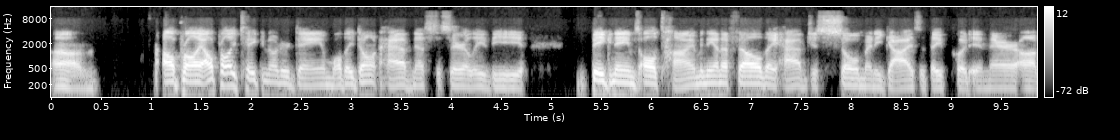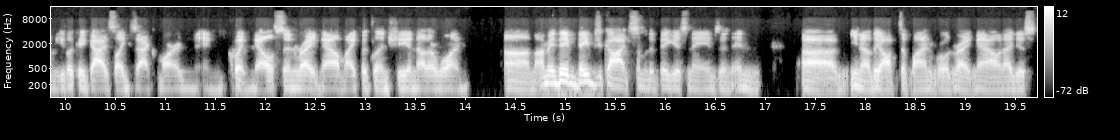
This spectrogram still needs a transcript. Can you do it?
Um, I'll probably I'll probably take Notre Dame while they don't have necessarily the big names all time in the NFL. They have just so many guys that they've put in there. Um, you look at guys like Zack Martin and Quenton Nelson right now, Mike McGlinchey, another one. Um, I mean, they've they've got some of the biggest names in, in uh, you know, the offensive line world right now. And I just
